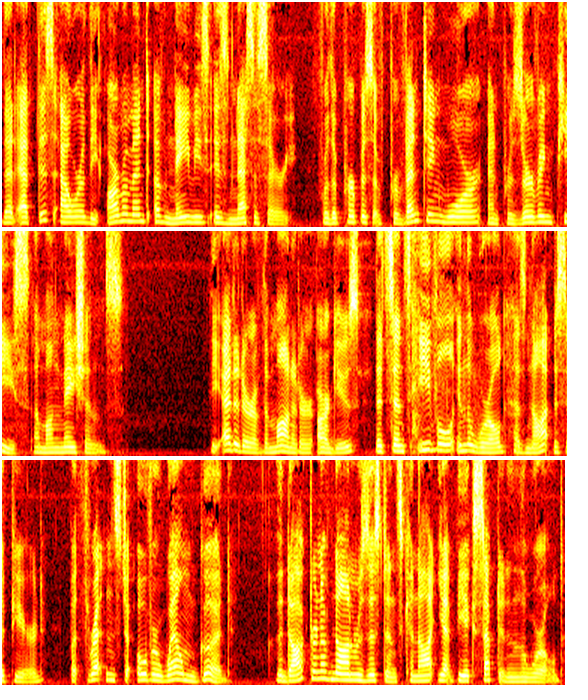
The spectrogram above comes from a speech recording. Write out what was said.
that at this hour the armament of navies is necessary for the purpose of preventing war and preserving peace among nations. The editor of the Monitor argues that since evil in the world has not disappeared, but threatens to overwhelm good, the doctrine of non resistance cannot yet be accepted in the world.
